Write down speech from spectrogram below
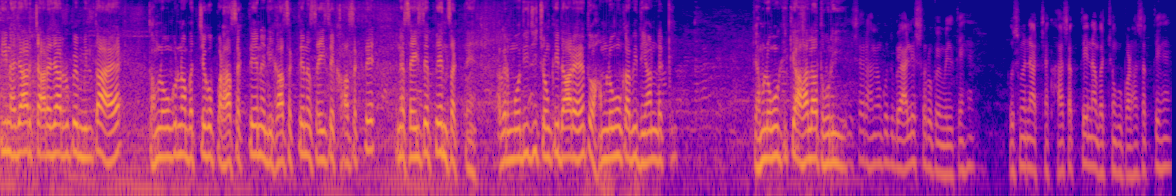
तीन हज़ार, चार हज़ार रुपये मिलता है तो हम लोगों को ना बच्चे को पढ़ा सकते हैं ना लिखा सकते हैं ना सही से खा सकते हैं ना सही से पहन सकते हैं। अगर मोदी जी चौकीदार हैं तो हम लोगों का भी ध्यान रखें कि हम लोगों की क्या हालात हो रही है। सर हमें कुछ बयालीस सौ रुपये मिलते हैं। उसमें ना अच्छा खा सकते हैं ना बच्चों को पढ़ा सकते हैं।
